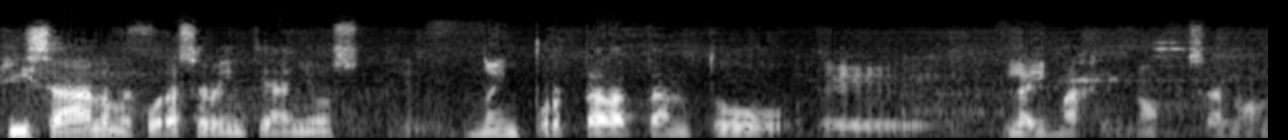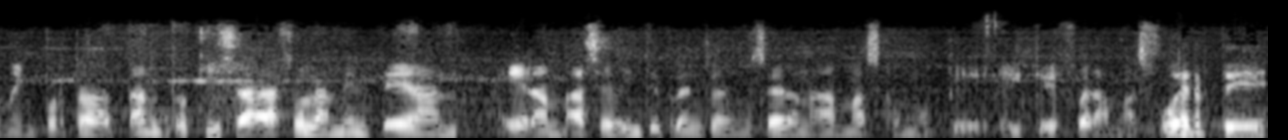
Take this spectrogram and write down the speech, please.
quizá a lo mejor hace 20 años eh, no importaba tanto la imagen, ¿no? O sea, no, no importaba tanto, quizá solamente eran, eran, hace 20, 30 años era nada más como que el que fuera más fuerte,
